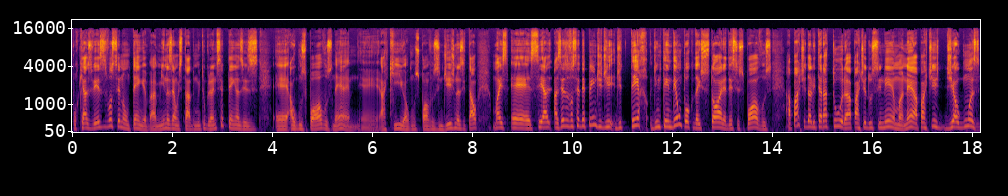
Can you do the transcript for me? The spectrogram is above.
Porque às vezes você não tem. A Minas é um estado muito grande, você tem às vezes é, alguns povos, né? É, aqui, alguns povos indígenas e tal, mas é, se, às vezes você depende de de ter, de entender um pouco da história desses povos a partir da literatura, a partir do cinema, né? A partir de algumas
